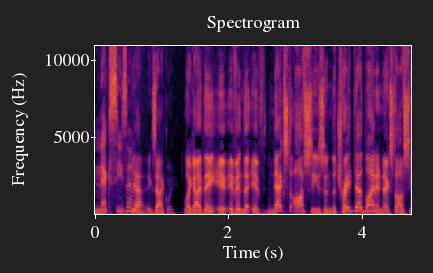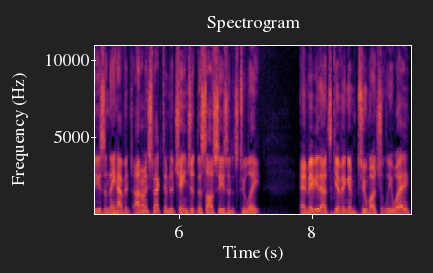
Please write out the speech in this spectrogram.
next season. Yeah, exactly. Like I think if, if in the if next offseason, the trade deadline and next offseason, they haven't I don't expect him to change it this offseason. It's too late. And maybe that's giving him too much leeway.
